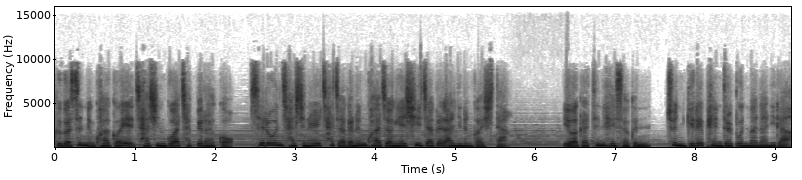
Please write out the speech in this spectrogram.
그것은 과거의 자신과 작별하고 새로운 자신을 찾아가는 과정의 시작을 알리는 것이다. 이와 같은 해석은 춘길의 팬들뿐만 아니라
